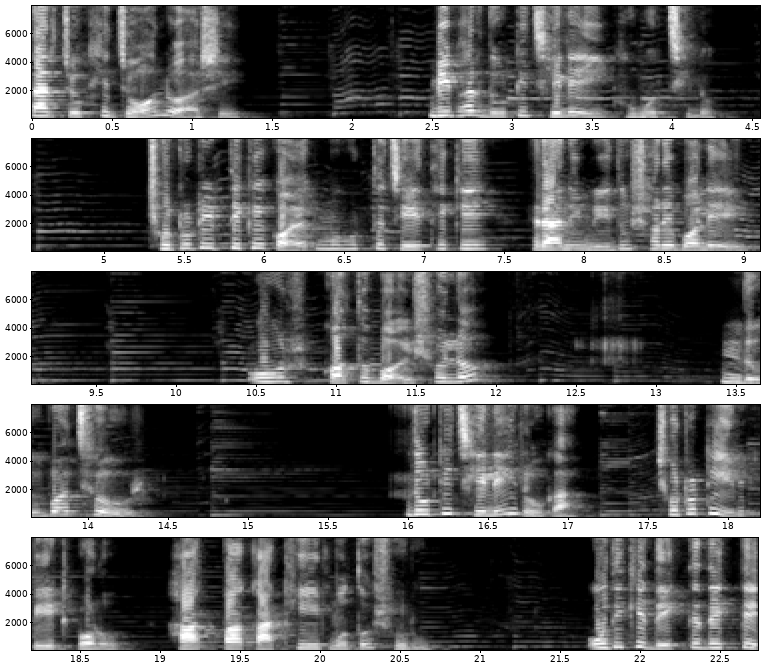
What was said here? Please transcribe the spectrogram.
তার চোখে জলও আসে। বিভার দুটি ছেলেই ঘুমোচ্ছিল। ছোটটির দিকে কয়েক মুহূর্ত চেয়ে থেকে রানী মৃদু স্বরে বলে, ওর কত বয়স হলো? দু বছর। দুটি ছেলেই রোগা। ছোটটির পেট বড়, হাত পা কাঠির মতো সরু। ওদিকে দেখতে দেখতে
